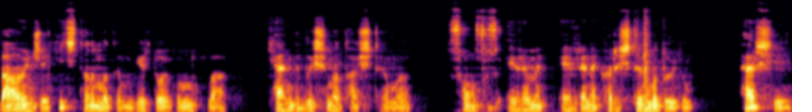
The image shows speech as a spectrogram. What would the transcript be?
Daha önce hiç tanımadığım bir doygunlukla kendi dışıma taştığımı, sonsuz evreme, evrene karıştığımı duydum. Her şeyi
